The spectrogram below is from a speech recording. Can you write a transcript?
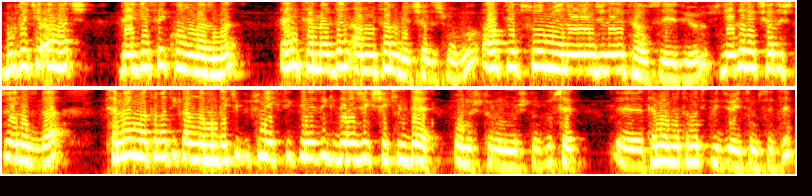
Buradaki amaç DGS konularını en temelden anlatan bir çalışma bu. Altyapısı olmayan öğrencileri tavsiye ediyoruz. Yazarak çalıştığınızda temel matematik anlamındaki bütün eksikliğinizi giderecek şekilde oluşturulmuştur bu set e, temel matematik video eğitim seti.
